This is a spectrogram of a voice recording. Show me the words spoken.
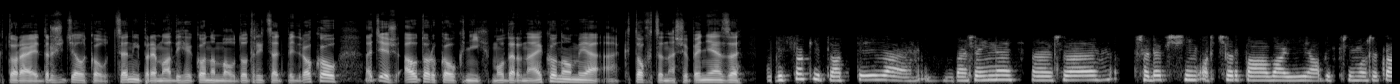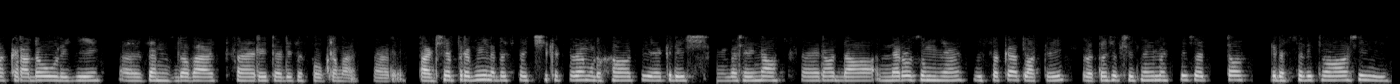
ktorá je držiteľkou ceny pre mladých ekonomov do 35 rokov a tiež autorkou kníh Moderná ekonomia a Kto chce naše peniaze. Vysoké platy ve veřejné sféře především odčerpávají, abych přímo řekla, kradou lidi eh, ze mzdové sféry, tedy ze soukromé sféry. Takže první nebezpečí, ke kterému dochází, je, když veřejná sféra dá nerozumně vysoké platy, protože přiznejme si, že to, kde se vytváří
